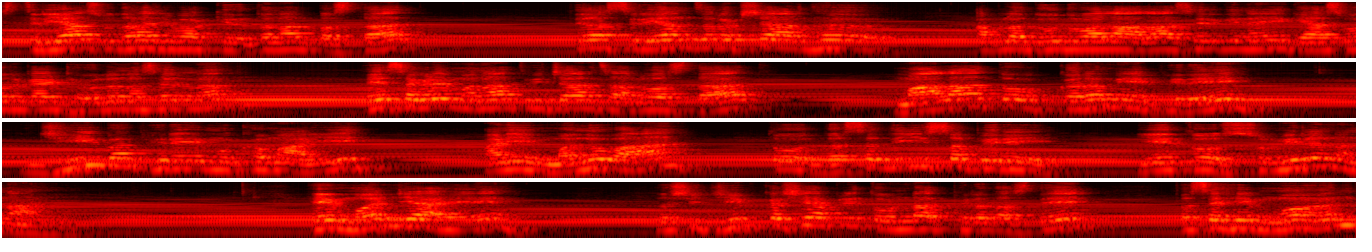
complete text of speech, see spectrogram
स्त्रिया सुद्धा जेव्हा कीर्तनात बसतात तेव्हा स्त्रियांचं लक्ष अर्ध आपला दूधवाला आला असेल की नाही गॅसवर काय ठेवलं नसेल ना? हे सगळे मनात विचार चालू असतात. माला तो करमे फिरे जीभ फिरे मुखमाई आणि मनुवा तो दसदीस फिरे येतो सुमिरन नाही. हे मन जे आहे जशी जीभ कशी आपली तोंडात फिरत असते तसं हे मन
